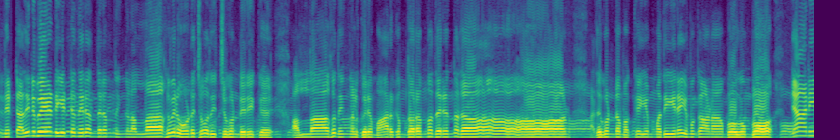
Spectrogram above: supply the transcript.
എന്നിട്ട് അതിനു വേണ്ടിയിട്ട് നിരന്തരം നിങ്ങൾ അള്ളാഹുവിനോട് ചോദിച്ചു കൊണ്ടിരിക്ക അള്ളാഹു നിങ്ങൾക്കൊരു മാർഗം തുറന്നു തരുന്നതാണ്. അതുകൊണ്ട് മക്കയും മദീനയും കാണാൻ പോകുമ്പോ ഞാൻ ഈ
